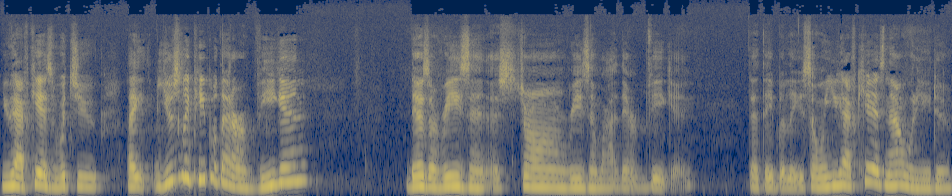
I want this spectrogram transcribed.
you have kids, what you like? Usually, people that are vegan, there's a reason, a strong reason why they're vegan, that they believe. So when you have kids, now what do you do?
